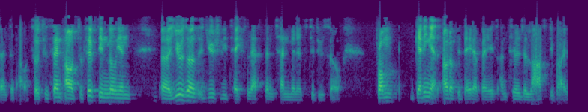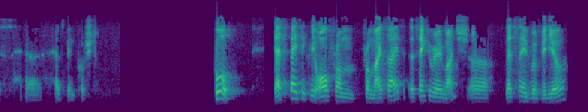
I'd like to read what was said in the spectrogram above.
sends it out. So to send out to 15 million uh, users, it usually takes less than 10 minutes to do so. From getting it out of the database until the last device uh, has been pushed. Cool. That's basically all from, from my side. Uh, thank you very much. Uh, let's play it with video.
